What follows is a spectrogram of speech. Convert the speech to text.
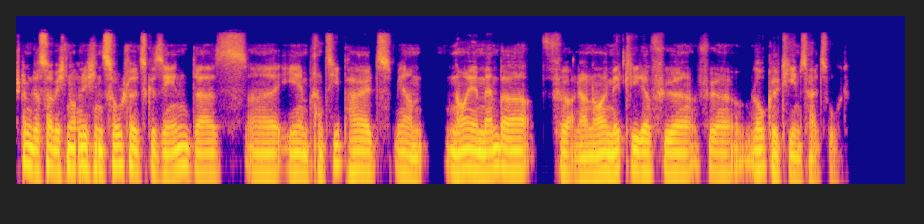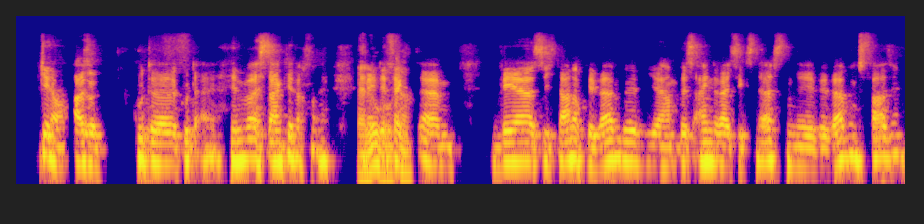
Stimmt, das habe ich neulich in Socials gesehen, dass äh, ihr im Prinzip halt ja, neue Member für oder neue Mitglieder für, für Local Teams halt sucht. Genau, also guter, guter Hinweis, danke nochmal. Ja, Im Endeffekt, ähm, wer sich da noch bewerben will, wir haben bis 31.01. eine Bewerbungsphase.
